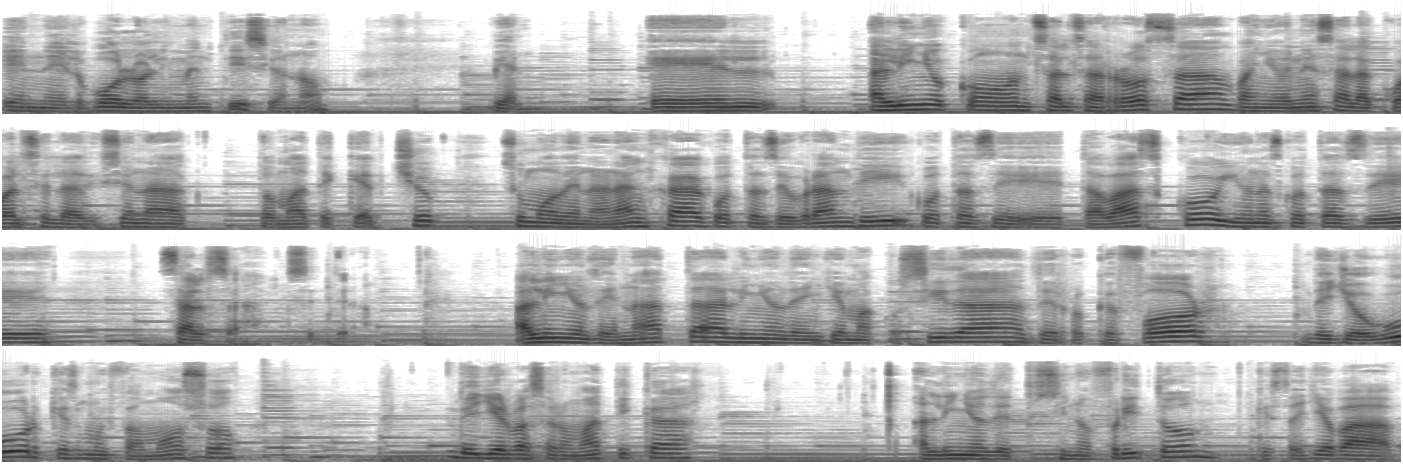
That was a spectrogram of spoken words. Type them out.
en el bolo alimenticio, ¿no? Bien, el aliño con salsa rosa, bañonesa a la cual se le adiciona tomate ketchup, zumo de naranja, gotas de brandy, gotas de tabasco y unas gotas de salsa, etc. Aliño de nata, aliño de yema cocida, de roquefort, de yogur, que es muy famoso, de hierbas aromáticas, aliño de tocino frito, que esta lleva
